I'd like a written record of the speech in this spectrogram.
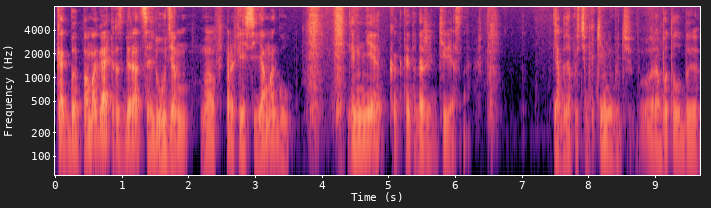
как бы помогать разбираться людям а, в профессии я могу. И мне как-то это даже интересно. Я бы, допустим, каким-нибудь работал бы,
